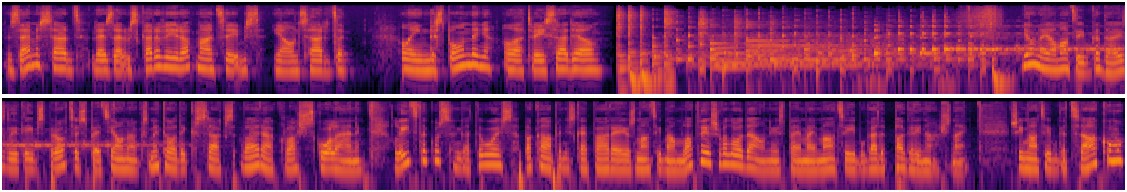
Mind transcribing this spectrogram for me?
- zemesardze, rezerves karavīru apmācības, jaunsardze. Linda Spundiņa, Latvijas radio. Jaunajā mācību gadā izglītības process pēc jaunākas metodikas sāks vairāk klašu skolēni. Līdztekus gatavojas pakāpeniskai pārējai uz mācībām latviešu valodā un iespējamai mācību gada pagarināšanai. Šī mācību gada sākumu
